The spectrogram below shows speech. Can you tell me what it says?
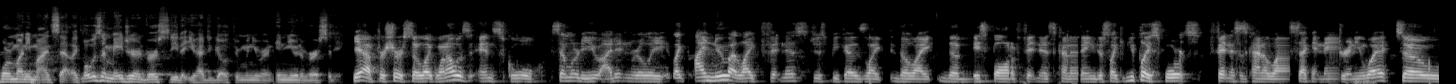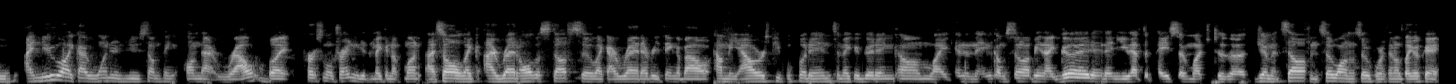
poor money mindset. Like what was a major adversity that you had to go through when you were in, in, university? Yeah, for sure. So like when I was in school, similar to you, I didn't really like I knew I liked fitness just because like the like the baseball to fitness kind of thing. Just like if you play sports, fitness is kind of like second nature anyway. So I knew like I wanted to do something on that route, but personal training didn't make enough money. I saw like I read all the stuff. So like I read everything about how many hours people put in to make a good income, like and then the income still not being that good. And then you have to pay so much to the gym itself and so on and so forth. And I was like, okay,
